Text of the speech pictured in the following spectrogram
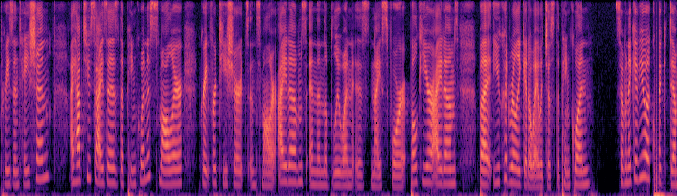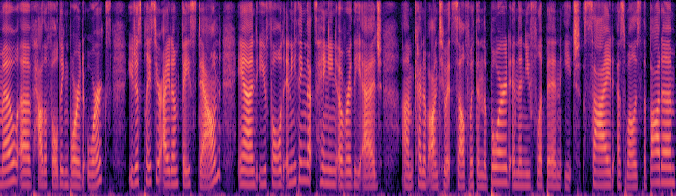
presentation. I have two sizes. The pink one is smaller, great for t-shirts and smaller items, and then the blue one is nice for bulkier items, but you could really get away with just the pink one. So I'm going to give you a quick demo of how the folding board works. You just place your item face down and you fold anything that's hanging over the edge um, kind of onto itself within the board and then you flip in each side as well as the bottom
